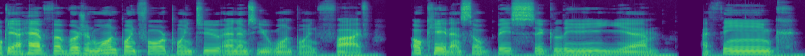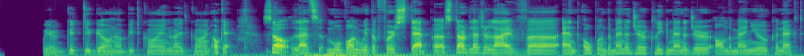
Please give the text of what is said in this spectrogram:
Okay i have uh, version 1.4.2 and mcu 1.5 okay then so basically yeah i think we're good to go now. Bitcoin litecoin. Okay so let's move on with the first step. Uh, start ledger live uh, and open the manager click manager on the menu connect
